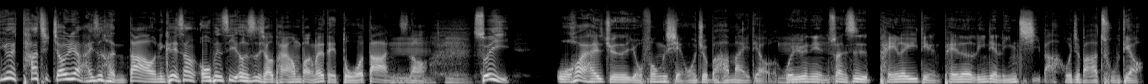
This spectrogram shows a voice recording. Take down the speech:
因为它交易量还是很大哦，你可以上 OpenSea 二十四小时排行榜，那得多大，你知道？嗯？嗯，所以我后来还是觉得有风险，我就把它卖掉了。嗯我有点算是赔了一点，赔了零点零几吧，我就把它出掉。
